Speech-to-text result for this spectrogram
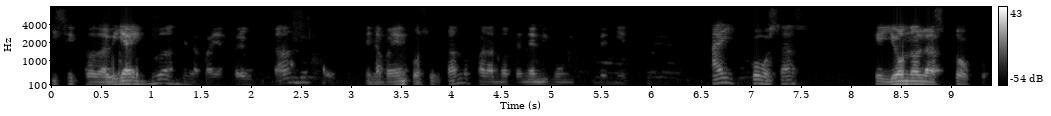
Y si todavía hay dudas, me las vayan preguntando, me las vayan consultando para no tener ningún inconveniente. Hay cosas que yo no las toco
